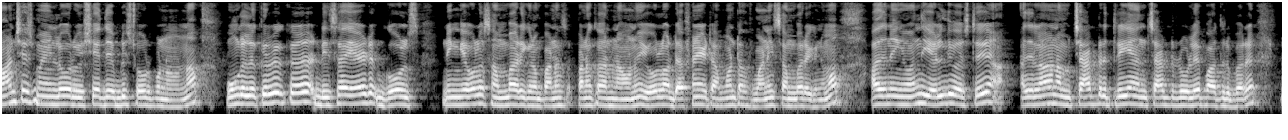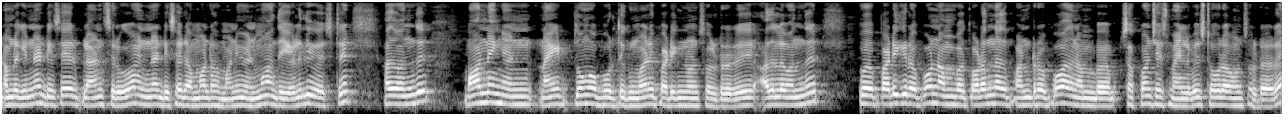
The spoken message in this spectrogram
கான்ஷியஸ் மைண்டில் ஒரு விஷயத்தை எப்படி ஸ்டோர் பண்ணணும்னா உங்களுக்கு இருக்கிற டிசையர்டு கோல்ஸ் நீங்கள் எவ்வளோ சம்பாதிக்கணும் பண பணக்காரனாகணும் எவ்வளோ டெஃபினைட் அமௌண்ட் ஆஃப் மணி சம்பாதிக்கணுமோ அது நீங்கள் வந்து எழுதி ஃபஸ்ட்டு அதெல்லாம் நம்ம சாப்டர் த்ரீ அந்த சாப்டர் டூலே பார்த்துருப்பாரு. நம்மளுக்கு என்ன டிசைர் பிளான்ஸ் இருக்கோ என்ன டிசைட் அமௌண்ட் ஆஃப் மணி வேணுமோ அதை எழுதி வச்சுட்டு அது வந்து மார்னிங் அண்ட் நைட் தூங்க போகிறதுக்கு முன்னாடி படிக்கணும்னு சொல்கிறாரு அதில் வந்து இப்போ படிக்கிறப்போ நம்ம தொடர்ந்து அது பண்ணுறப்போ அது நம்ம சப்கான்ஷியஸ் மைண்டில் போய் ஸ்டோர் ஆகும்னு சொல்கிறாரு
